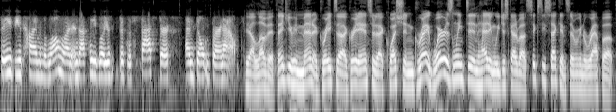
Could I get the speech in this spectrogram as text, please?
save you time in the long run, and that's how you grow your business faster and don't burn out. Yeah, I love it. Thank you, Jimena. Great, uh, great answer to that question. Greg, where is LinkedIn heading? We just got about 60 seconds, then we're going to wrap up.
